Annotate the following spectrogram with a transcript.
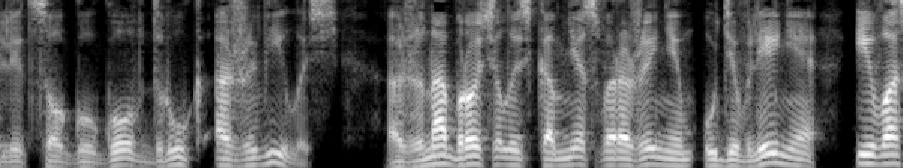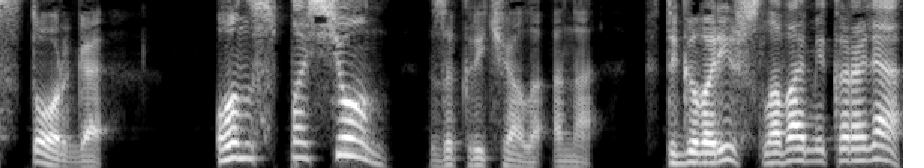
лицо Гуго вдруг оживилось, а жена бросилась ко мне с выражением удивления и восторга. — Он спасен! — закричала она. — Ты говоришь словами короля,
